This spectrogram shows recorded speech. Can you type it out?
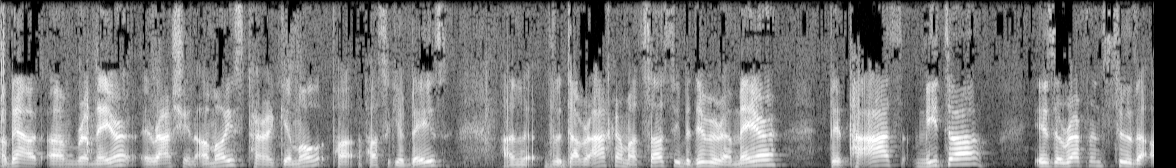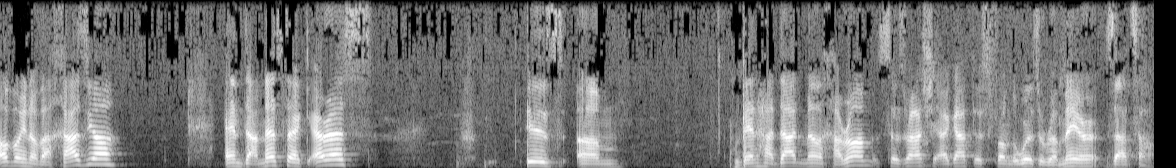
about um, Reb Meir, Rashi and Amois, Paragimel, Pasuk Yud Beis, Davar Achar Matzasi B'Divrei Reb Meir, B'Paas Mita is a reference to the Avain of Achazia, and Damesek Eres is um, Ben Hadad Melech Haram. Says Rashi, I got this from the words of Rameir Zatzal.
